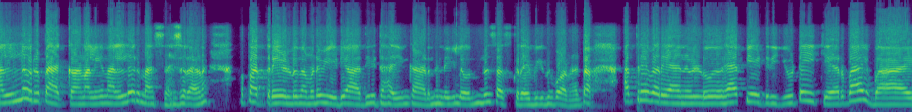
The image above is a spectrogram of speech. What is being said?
നല്ലൊരു പാക്കാണ് അല്ലെങ്കിൽ നല്ലൊരു മസാജറാണ് അപ്പൊ അത്രയേ ഉള്ളൂ. നമ്മുടെ വീഡിയോ ആദ്യമായിട്ടായും കാണുന്നുണ്ടെങ്കിൽ ഒന്ന് സബ്സ്ക്രൈബ് ചെയ്ത് പോകണം കേട്ടോ അത്രേ പറയാനുള്ളൂ. ഹാപ്പി ആയിട്ടിരിക്കൂ. Take care bye bye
